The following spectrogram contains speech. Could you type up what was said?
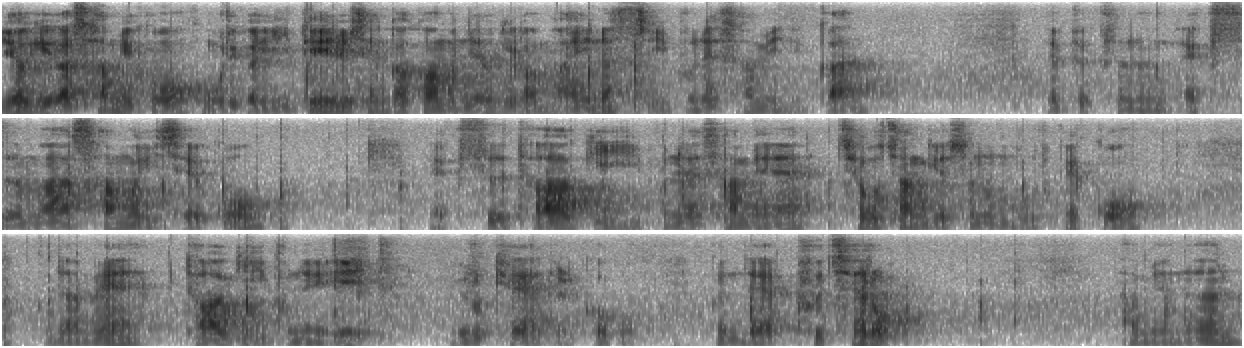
여기가 3이고 우리가 2대1 생각하면 여기가 마이너스 2분의 3이니까 fx는 x마 3의 제곱 x 더하기 2분의 3의 최고차항 계수는 모르겠고 그 다음에 더하기 2분의 1 이렇게 해야 될 거고. 근데 f0 하면은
